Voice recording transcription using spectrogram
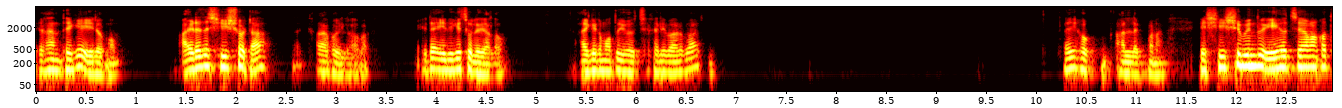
এখান থেকে এইরকম। আর এটা যে শীর্ষটা, খারাপ হইল আবার। এটা এইদিকে চলে গেল। আগের মতোই হচ্ছে খালি বারবার। তাই হোক, আর লিখব না। এই শীর্ষবিন্দু এ হচ্ছে আমার কত?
